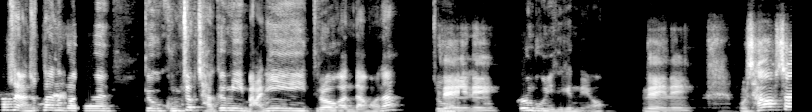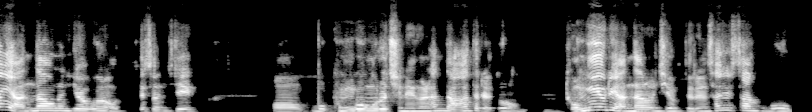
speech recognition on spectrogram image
사업성이 안 좋다는 거는 결국 공적 자금이 많이 들어간다거나 좀 네, 네. 그런 부분이 되겠네요. 네네. 뭐 사업성이 안 나오는 지역은 어떻게든지 어, 뭐 공공으로 진행을 한다 하더라도 동의율이 안 나오는 지역들은 사실상 뭐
